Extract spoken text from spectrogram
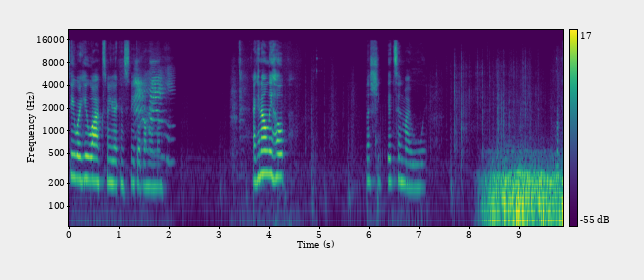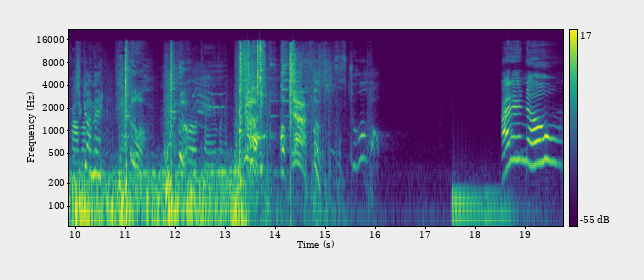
See where he walks. Maybe I can sneak up behind him. I can only hope. Unless she gets in my way. The problem. Or okay, whatever. Joel? I didn't know.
